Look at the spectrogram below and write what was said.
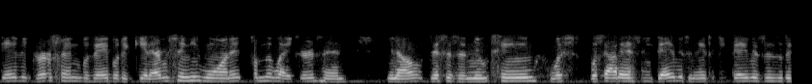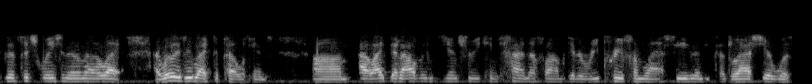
David Griffin was able to get everything he wanted from the Lakers, and you know this is a new team with without Anthony Davis, and Anthony Davis is in a good situation in LA. I really do like the Pelicans. Um, I like that Alvin Gentry can kind of um, get a reprieve from last season because last year was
